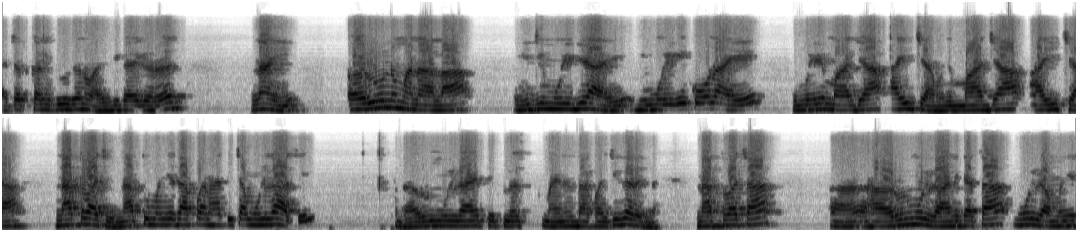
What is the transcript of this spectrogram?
याच्यात कन्फ्युजन व्हायची काय गरज नाही अरुण म्हणाला ही जी मुलगी आहे ही मुलगी कोण आहे? ही मुलगी माझ्या आईच्या म्हणजे माझ्या आईच्या नातवाची. नातू म्हणजेच आपण हा तिचा मुलगा असेल. अरुण मुलगा आहे ते प्लस मायनस दाखवायची गरज नाही. नातवाचा हा अरुण मुलगा आणि त्याचा मुलगा म्हणजे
